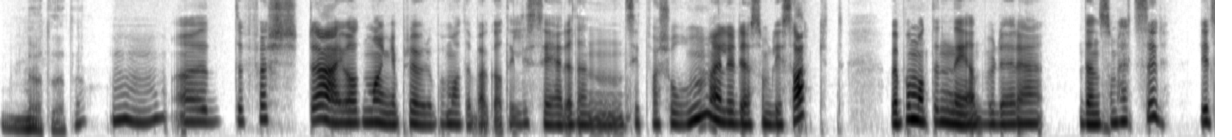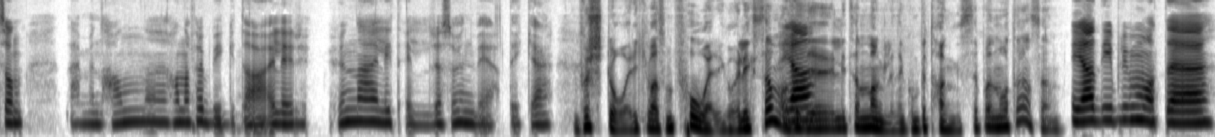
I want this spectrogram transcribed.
møte dette? Mm. eh, Det første er jo at mange prøver å på en måte bagatellisere den situasjonen, eller det som blir sagt, ved på en måte nedvurdere den som hetser. Litt sånn Nei, men han, eh, han er fra bygda, eller hun er litt eldre, så hun vet ikke. Hun forstår ikke hva som foregår, liksom. Altså, Ja. de litt sånn manglende kompetanse, på en måte. altså. Ja, de blir på en måte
